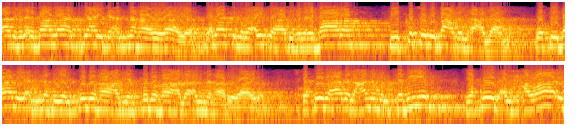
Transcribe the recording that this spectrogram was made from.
هذه العبارة لا أدعي بأنها رواية ولكن رأيت هذه العبارة في كتب بعض الأعلام وفي بالي أنه ينقلها على ينقلها على أنها رواية. يقول هذا العلم الكبير يقول الحوائج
